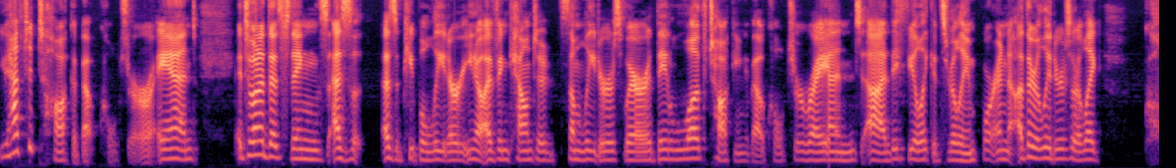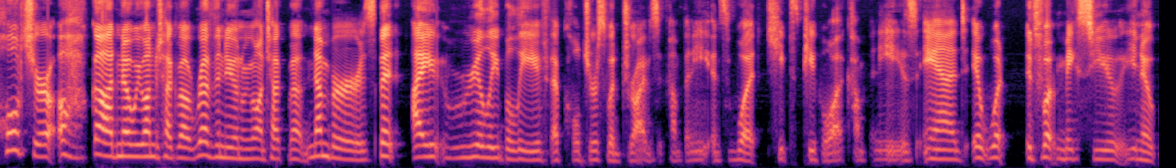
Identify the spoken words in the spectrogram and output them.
you have to talk about culture. And it's one of those things as as a people leader you know i've encountered some leaders where they love talking about culture right? And uh, they feel like it's really important. Other leaders are like culture? Oh god no we want to talk about revenue and we want to talk about numbers. But i really believe that culture is what drives a company. It's what keeps people at companies. And it what it's what makes you you know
